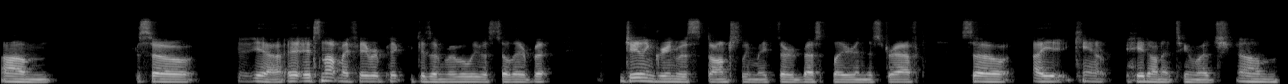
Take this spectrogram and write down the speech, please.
Um, so yeah, it, it's not my favorite pick because Evan Mobley was still there, but Jalen Green was staunchly my third best player in this draft. So I can't hate on it too much. Um,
